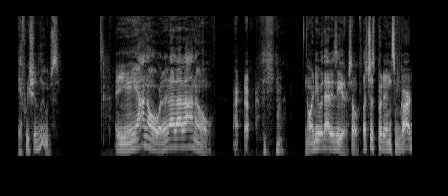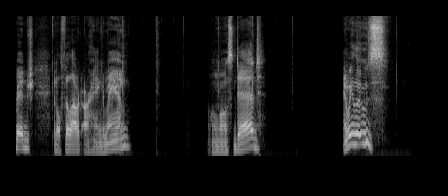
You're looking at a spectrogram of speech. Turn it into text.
if we should lose. Yeah, no, la la la no. Uh, uh, no idea what that is either. So let's just put in some garbage. It'll fill out our hanged man. Almost dead. And we lose.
